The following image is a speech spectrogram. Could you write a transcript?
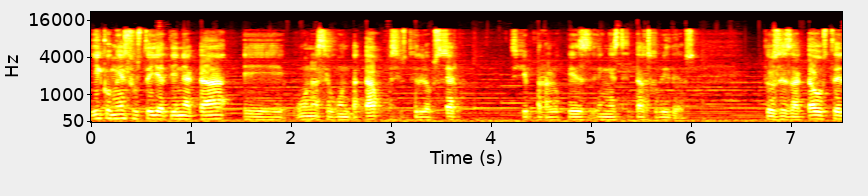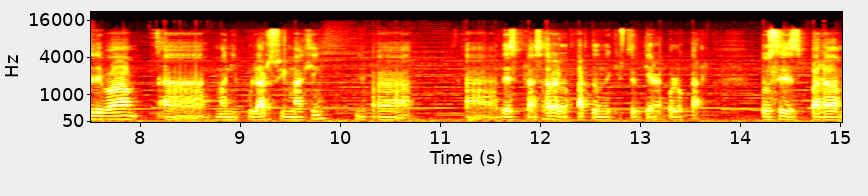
y con eso usted ya tiene acá eh, una segunda capa si usted lo observa, ¿sí? para lo que es en este caso videos. Entonces acá usted le va a manipular su imagen, le va a desplazar a la parte donde usted quiera colocarlo. Entonces para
